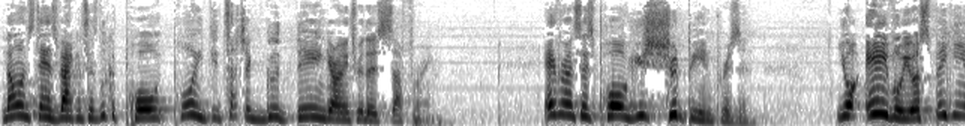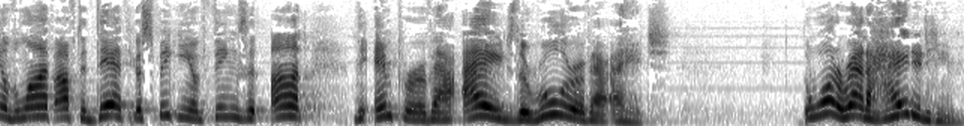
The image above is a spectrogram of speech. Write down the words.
no one stands back and says, look at Paul. Paul, he did such a good thing going through those suffering. Everyone says, Paul, you should be in prison. You're evil. You're speaking of life after death. You're speaking of things that aren't the emperor of our age, the ruler of our age. The world around hated him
